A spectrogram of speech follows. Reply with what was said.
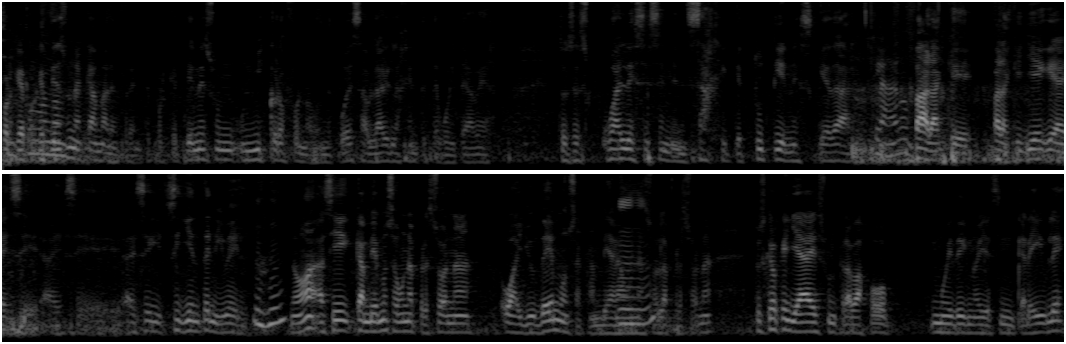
¿Por qué? Porque no. tienes una cámara enfrente, porque tienes un, un micrófono donde puedes hablar y la gente te voltea a ver. Entonces, ¿cuál es ese mensaje que tú tienes que dar Claro. para que, para que llegue a ese, a ese, a ese siguiente nivel? ¿no? Así cambiemos a una persona o ayudemos a cambiar a una sola persona, pues creo que ya es un trabajo muy digno y es increíble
